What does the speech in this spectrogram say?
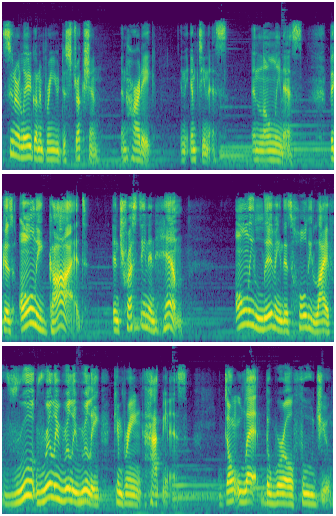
sooner or later going to bring you destruction and heartache and emptiness? and loneliness because only God and trusting in Him, only living this holy life really, really, really can bring happiness. Don't let the world fool you.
